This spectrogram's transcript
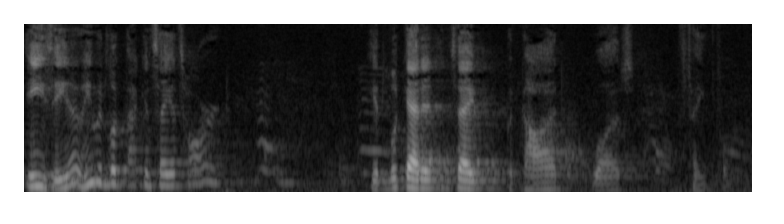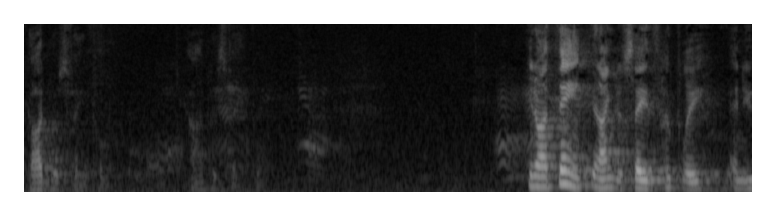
easy. Know, he would look back and say, it's hard. He'd look at it and say, but God was faithful. God was faithful. God was faithful. You know, I think, and I can just say this hopefully, and you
